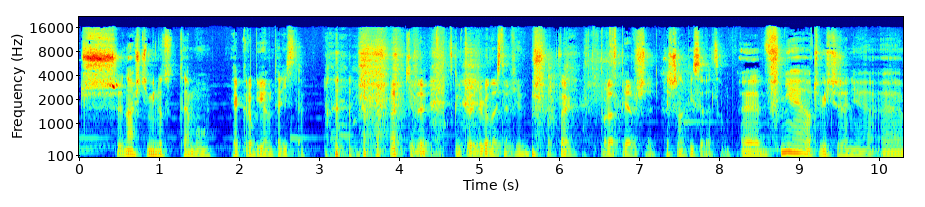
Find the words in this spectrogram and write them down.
13 minut temu, jak robiłem tę listę. Kiedy skończyłeś oglądać ten film. tak. Po raz pierwszy. Jeszcze napisy lecą. E, nie, oczywiście, że nie. E,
